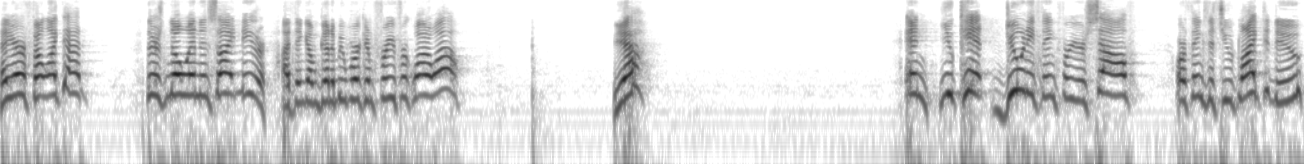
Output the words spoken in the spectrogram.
Have you ever felt like that? There's no end in sight, neither. I think I'm going to be working free for quite a while. Yeah? And you can't do anything for yourself or things that you'd like to do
